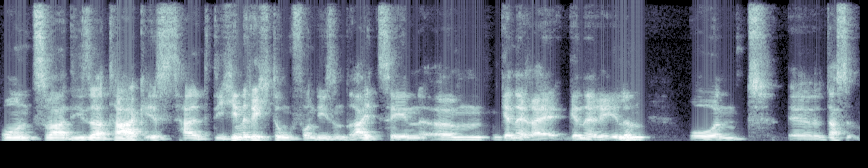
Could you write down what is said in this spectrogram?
Und zwar dieser Tag ist halt die Hinrichtung von diesen 13 ähm, Genere Generälen und äh, das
